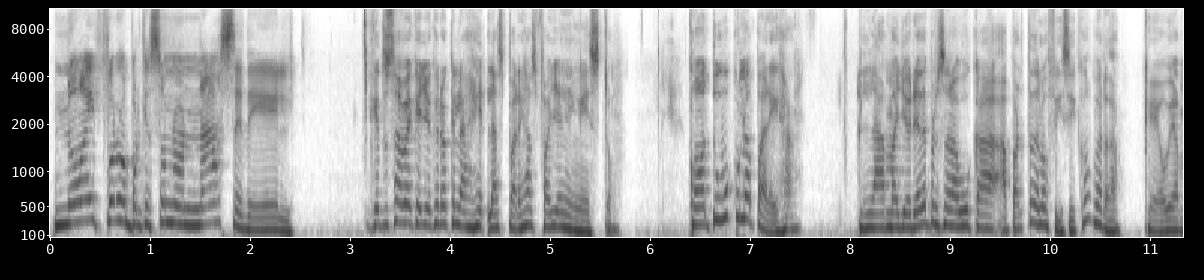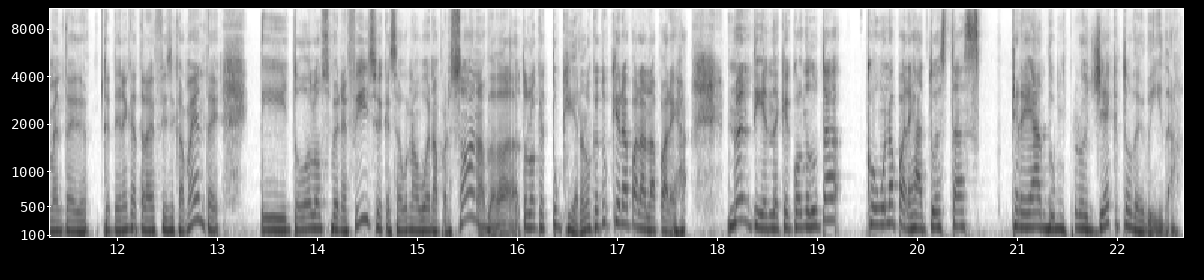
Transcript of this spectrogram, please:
no hay forma porque eso no nace de él. Que tú sabes que yo creo que la ge- las parejas fallan en esto. Cuando tú buscas una pareja, la mayoría de personas busca, aparte de lo físico, ¿verdad? Que obviamente te tiene que atraer físicamente y todos los beneficios, que sea una buena persona, todo lo que tú quieras, lo que tú quieras para la pareja. No entiende que cuando tú estás con una pareja, tú estás creando un proyecto de vida.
